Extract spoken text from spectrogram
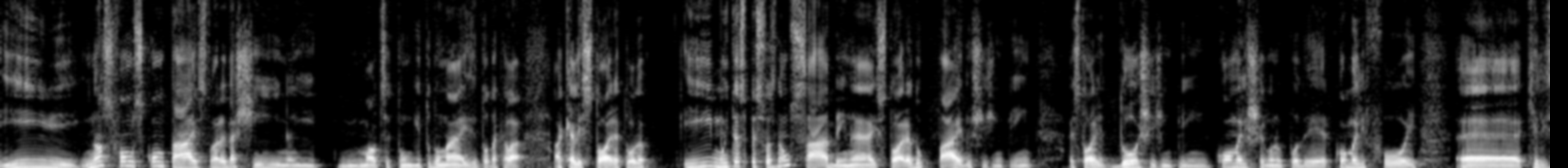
e nós fomos contar a história da China e Mao Tse Tung e tudo mais, e toda aquela, aquela história toda. E muitas pessoas não sabem né, a história do pai do Xi Jinping, a história do Xi Jinping, como ele chegou no poder, como ele foi, é, que ele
